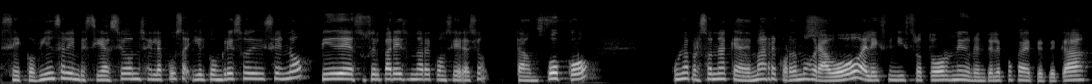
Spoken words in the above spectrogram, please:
se comienza la investigación, se le acusa, y el Congreso dice no, pide a Susel Paredes una reconsideración, tampoco una persona que además, recordemos, grabó al exministro Torne durante la época de PPK,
